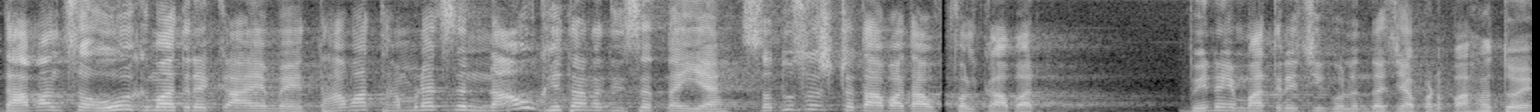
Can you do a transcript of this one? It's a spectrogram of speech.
धावांचा ओघ मात्र कायम आहे. धावा थांबण्याचं नाव घेताना दिसत नाहीये. सदुसष्ट धावा धाव फलकावर विनय मात्रेची गोलंदाजी आपण पाहतोय.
